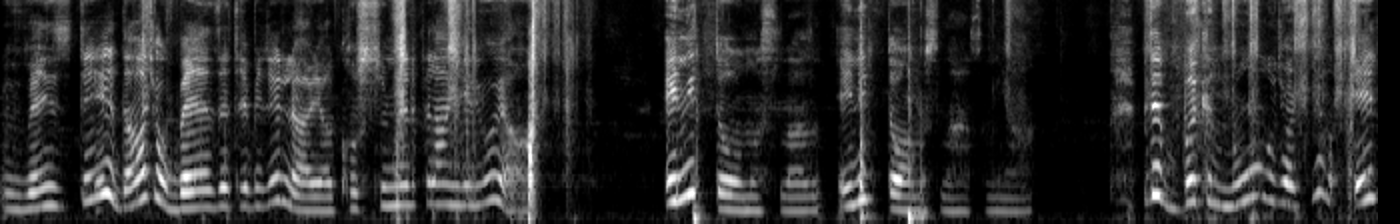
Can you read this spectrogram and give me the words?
Wednesday'i daha çok benzetebilirler ya. Kostümleri falan geliyor ya. Enit de olması lazım. Enit de olması lazım ya. Bir de bakın ne olacak biliyor musun? El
